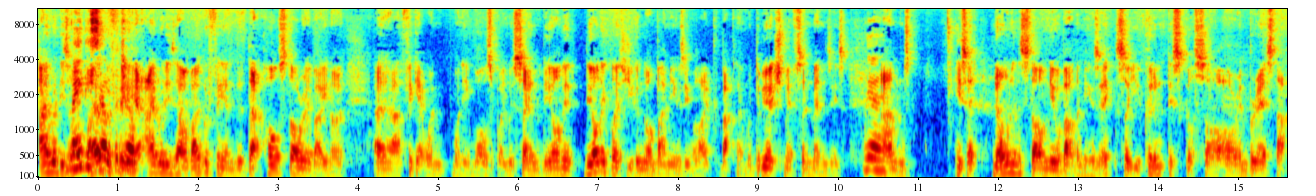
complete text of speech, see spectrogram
I read his Made himself a autobiography. job. I read his autobiography, and that whole story about you know, uh, I forget when, when it was, but he was saying the only the only place you can go and buy music were like back then were W H Smiths and Menzies, Yeah, and he said no one in the store knew about the music, so you couldn't discuss or, or embrace that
